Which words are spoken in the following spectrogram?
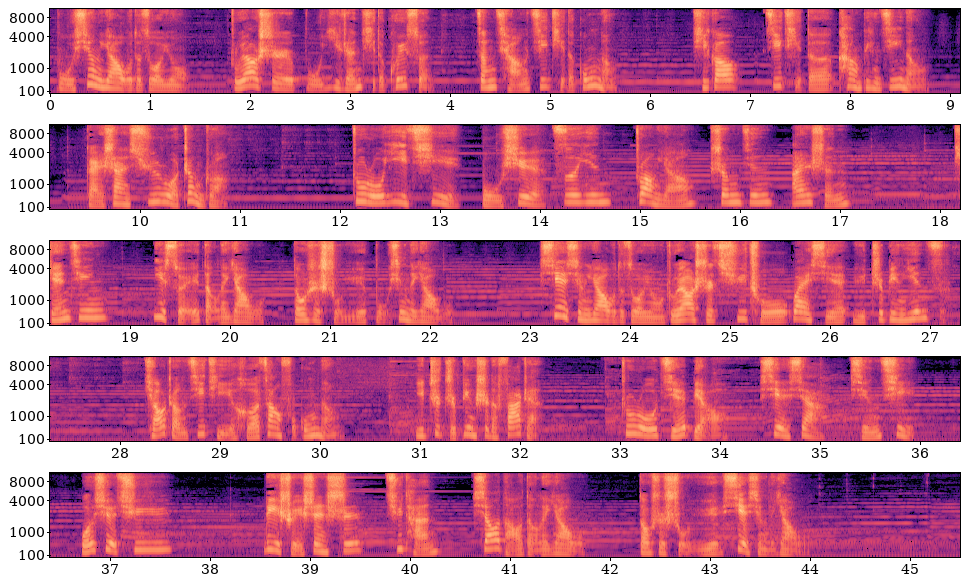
补性药物的作用，主要是补益人体的亏损，增强机体的功能，提高机体的抗病机能，改善虚弱症状。诸如益气、补血、滋阴、壮阳、生津、安神、填精、益髓等类药物，都是属于补性的药物。泻性药物的作用，主要是驱除外邪与致病因子。调整机体和脏腑功能，以制止病势的发展，诸如解表、泻下、行气、活血祛瘀、利水渗湿、祛痰、消导等类药物，都是属于泻性的药物。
